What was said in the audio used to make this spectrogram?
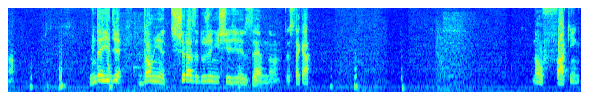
No. Winda jedzie do mnie trzy razy dłużej niż jedzie ze mną. To jest taka... No fucking.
